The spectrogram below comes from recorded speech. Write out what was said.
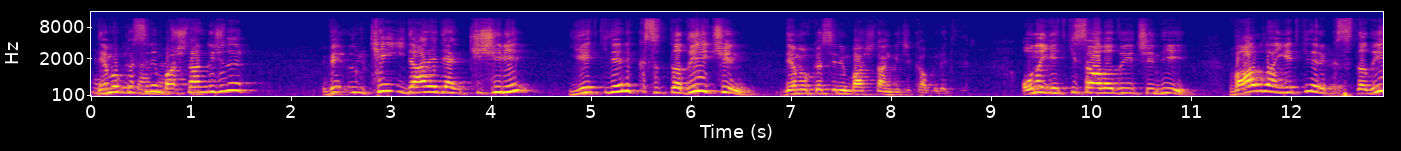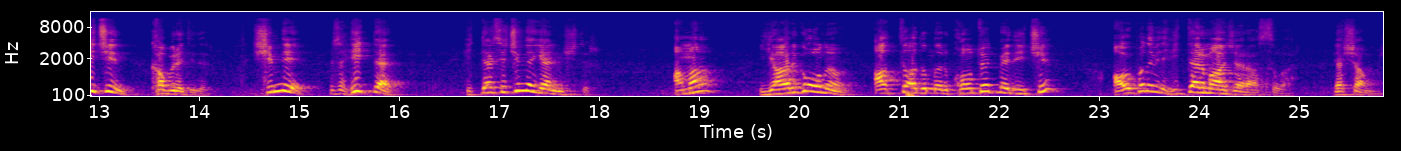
Evet, demokrasinin başlangıcıdır ve ülkeyi idare eden kişinin yetkilerini kısıtladığı için demokrasinin başlangıcı kabul edilir. Ona yetki sağladığı için değil, Var olan yetkileri kısıtladığı için kabul edilir. Şimdi mesela Hitler, Hitler seçimle gelmiştir. Ama yargı onu attığı adımları kontrol etmediği için Avrupa'da bir de Hitler macerası var. Yaşanmış.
